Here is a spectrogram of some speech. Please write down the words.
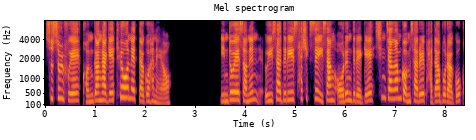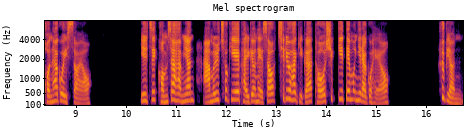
수술 후에 건강하게 퇴원했다고 하네요. 인도에서는 의사들이 40세 이상 어른들에게 신장암 검사를 받아보라고 권하고 있어요. 일찍 검사하면 암을 초기에 발견해서 치료하기가 더 쉽기 때문이라고 해요. 흡연,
